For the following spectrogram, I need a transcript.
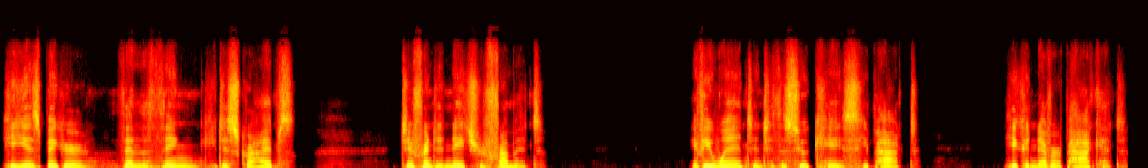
He is bigger than the thing he describes, different in nature from it. If he went into the suitcase he packed, he could never pack it.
